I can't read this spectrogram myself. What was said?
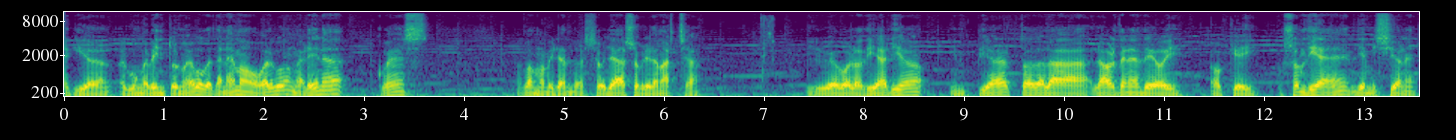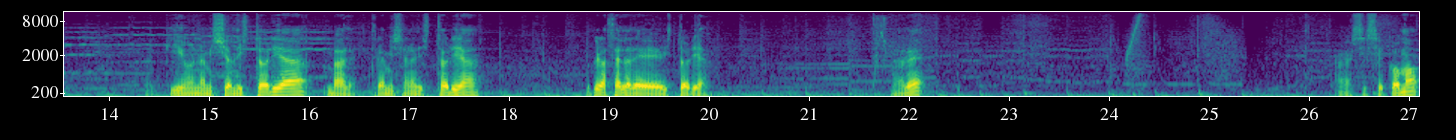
Aquí algún evento nuevo que tenemos o algo en arena. Pues Vamos mirando, eso ya sobre la marcha. Y luego los diarios Limpiar todas las órdenes de hoy. Ok, pues son 10, ¿eh? 10 misiones. Aquí una misión de historia. Vale, tres misiones de historia. Yo quiero hacer la de historia. Vale. A ver si se como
